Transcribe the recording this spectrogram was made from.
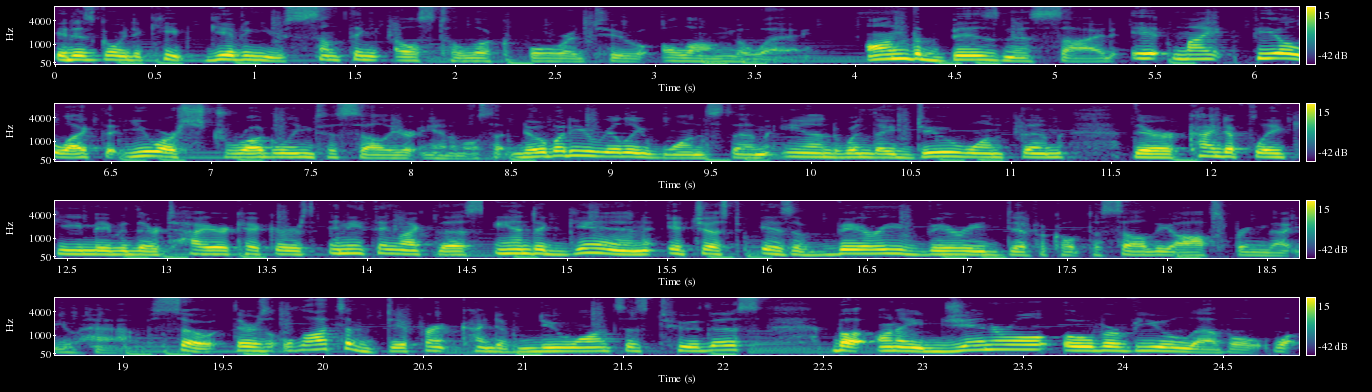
it is going to keep giving you something else to look forward to along the way. On the business side, it might feel like that you are struggling to sell your animals, that nobody really wants them, and when they do want them, they're kind of flaky, maybe they're tire kickers, anything like this. And again, it just is very, very difficult to sell the offspring that you have. So there's lots of different kind of nuances to this, but on a general overview level, what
